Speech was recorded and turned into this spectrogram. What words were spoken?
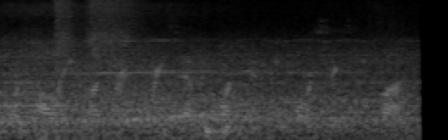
1 all 800 371 5465.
